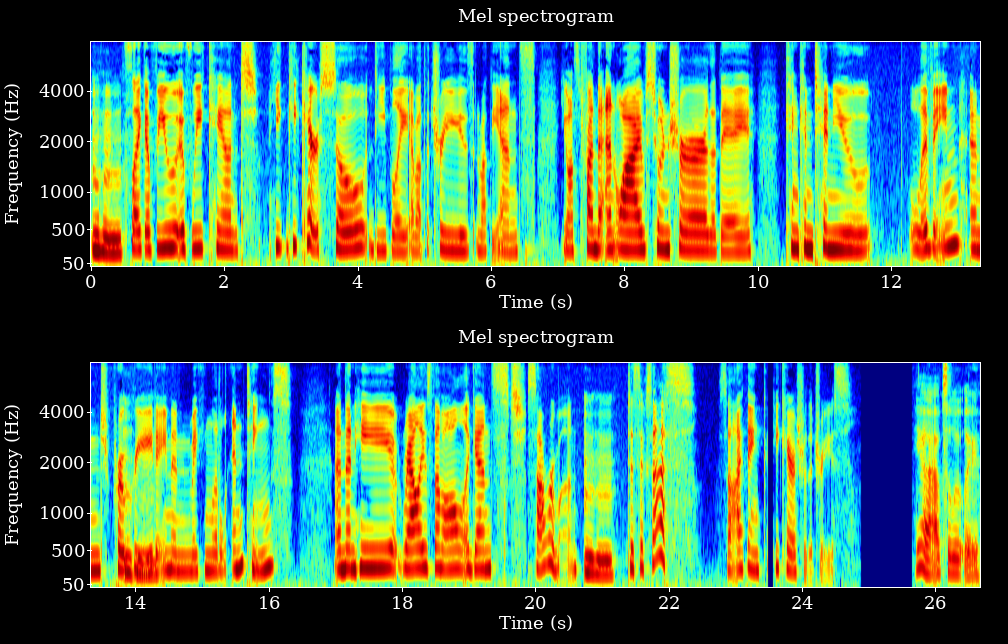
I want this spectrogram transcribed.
Mm-hmm. It's like if you if we can't he he cares so deeply about the trees and about the Ents. He wants to find the Ent wives to ensure that they can continue living and procreating and making little entings. And then he rallies them all against Saruman Mm-hmm. to success. So I think he cares for the trees. Yeah, absolutely.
